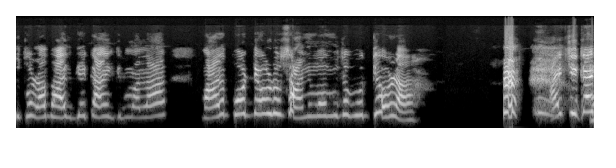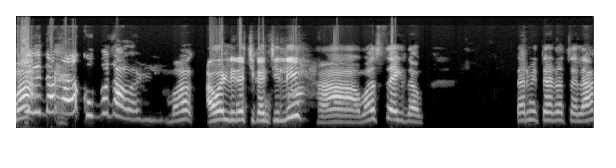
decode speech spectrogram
तू थोडा भात घे कारण की मला मला पोट तेवढूच आणि मम्मीचं पोट तेवढा आणि चिकन मा- चिली तर मला खूपच आवडली. मग आवडली ना चिकन चिल्ली? हा मस्त एकदम. तर मित्रांनो चला.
